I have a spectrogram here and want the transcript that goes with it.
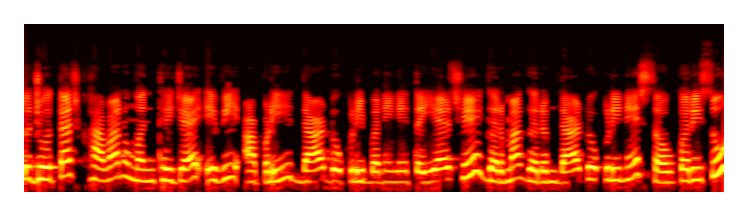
તો જોતાં જ ખાવાનું મન થઈ જાય એવી આપણી દાળ ઢોકળી બનીને તૈયાર છે. ગરમા ગરમ દાળ ઢોકળીને સર્વ કરીશું.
